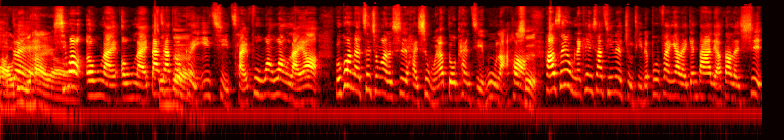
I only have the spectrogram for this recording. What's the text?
好厉害哦。希望 on 来 on 来，大家都可以一起财富旺旺来啊、不过呢，最重要的是还是我们要多看节目啦，哈。是。好，所以我们来看一下今天的主题的部分，要来跟大家聊到的是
